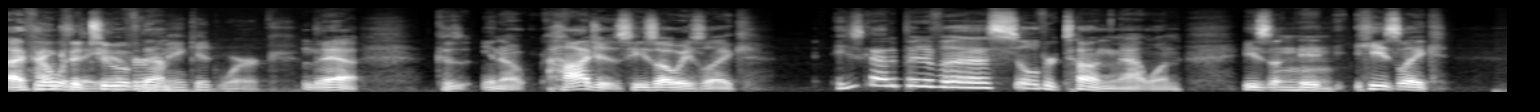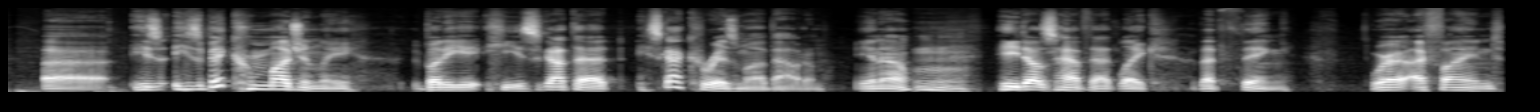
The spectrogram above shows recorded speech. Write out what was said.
I think the two of them. make it work? Yeah, because you know Hodges, he's always like, he's got a bit of a silver tongue. That one, he's Mhm. he's like, uh, he's he's a bit curmudgeonly, but he he's got that he's got charisma about him. You know, Mhm. he does have that like that thing where I find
